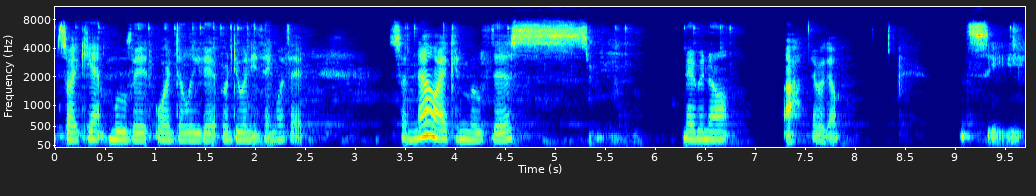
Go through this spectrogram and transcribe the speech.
So I can't move it or delete it or do anything with it. So now I can move this. Maybe not. Ah, there we go. Let's see.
